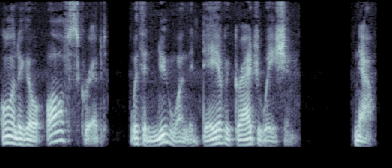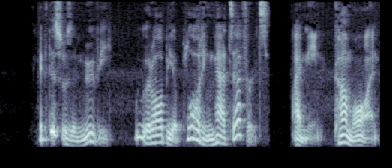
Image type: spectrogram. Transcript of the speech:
only to go off script with a new one the day of graduation. Now, if this was a movie, we would all be applauding Matt's efforts. I mean, come on.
